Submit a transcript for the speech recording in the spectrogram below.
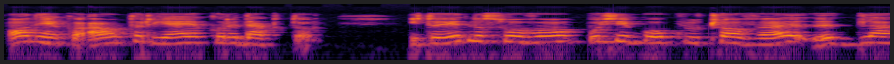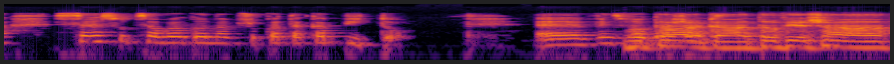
On jako autor, ja jako redaktor. I to jedno słowo później było kluczowe e, dla sensu całego na przykład akapitu. Więc no tak, a to wiesz, a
